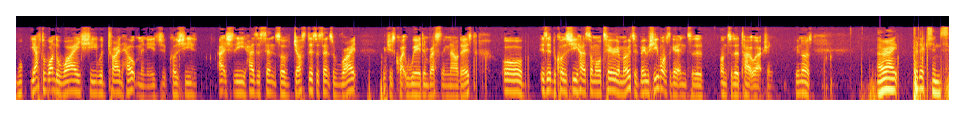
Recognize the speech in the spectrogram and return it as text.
w- you have to wonder why she would try and help Minnie. Because she actually has a sense of justice, a sense of right, which is quite weird in wrestling nowadays, or is it because she has some ulterior motive? Maybe she wants to get into the onto the title action. Who knows? All right, predictions.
